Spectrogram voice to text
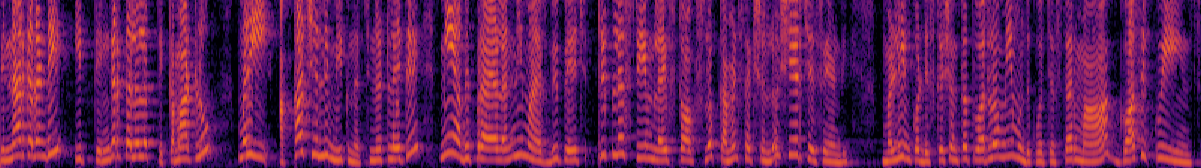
విన్నారు కదండి ఈ తింగర్ తల్లుల తిక్కమాటలు? మరి అక్కా చెల్లి మీకు నచ్చినట్లయితే మీ అభిప్రాయాలన్నీ మా FB page triple S team Life టాక్స్లో కమెంట్ సెక్షన్లో షేర్ చేసేయండి. మళ్ళీ ఇంకో డిస్కషన్తో త్వరలో మీ ముందుకు వచ్చేస్తారు మా గాసిప్ క్వీన్స్.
